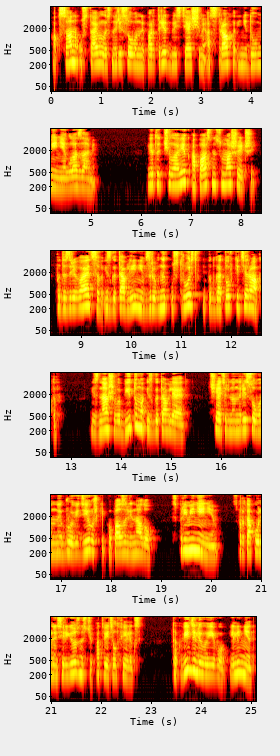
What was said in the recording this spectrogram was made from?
Оксана уставилась на рисованный портрет блестящими от страха и недоумения глазами. Этот человек опасный сумасшедший, подозревается в изготовлении взрывных устройств и подготовке терактов. Из нашего битума изготовляет. Тщательно нарисованные брови девушки поползли на лоб. С применением, с протокольной серьезностью ответил Феликс. Так видели вы его или нет?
